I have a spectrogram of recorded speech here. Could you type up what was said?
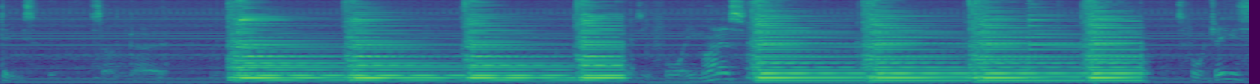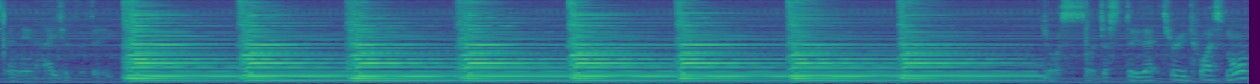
Ds. So go. There's your four E minors. It's four Gs and then eight of the D. Just, do that through twice more.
